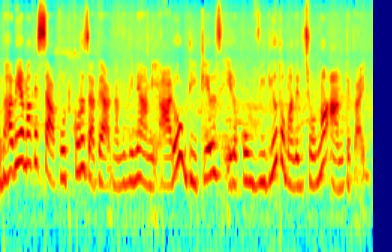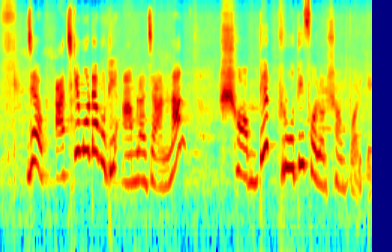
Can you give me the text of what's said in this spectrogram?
এভাবে আমাকে সাপোর্ট করো যাতে আগামী দিনে আমি আরও ডিটেলস এরকম ভিডিও তোমাদের জন্য আনতে পারি। যাই হোক, আজকে মোটামুটি আমরা জানলাম শব্দের প্রতিফলন সম্পর্কে।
